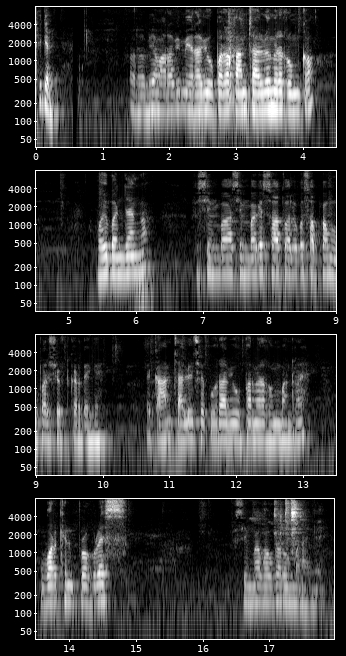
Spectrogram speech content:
ठीक है? और अभी हमारा भी मेरा भी ऊपर का काम चालू है मेरा रूम का। वही बन जाएगा। फिर सिम्बा सिम्बा के साथ वालों को सब काम ऊपर शिफ्ट कर देंगे। ये काम चालू है पूरा, अभी ऊपर मेरा रूम बन रहा है। वर्क इन प्रोग्रेस सिम्बा भाव का रूम बनाएँगे।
